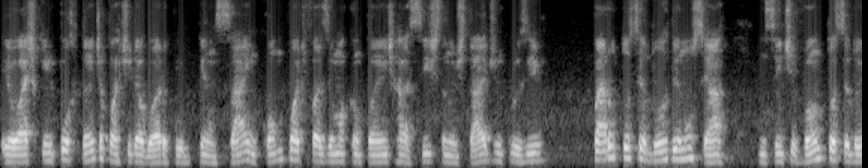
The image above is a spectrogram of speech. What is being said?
eu acho que é importante a partir de agora o clube pensar em como pode fazer uma campanha antirracista no estádio, inclusive para o torcedor denunciar, incentivando o torcedor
